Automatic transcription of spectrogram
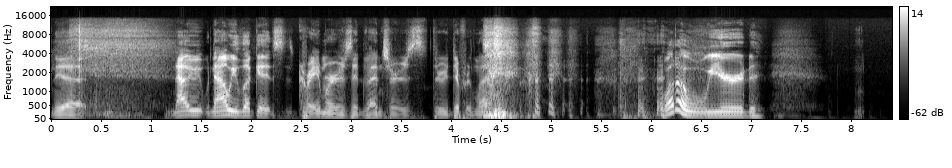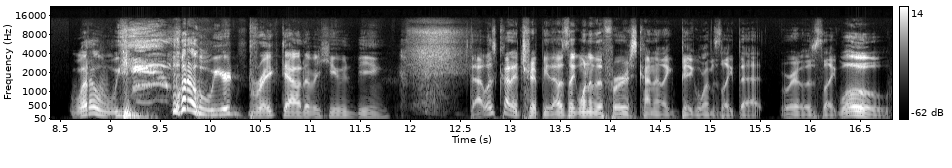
Yeah. Now, we, now we look at Kramer's adventures through different lenses. what a weird, what a weird, what a weird breakdown of a human being. that was kind of trippy. That was like one of the first kind of like big ones like that, where it was like, whoa,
